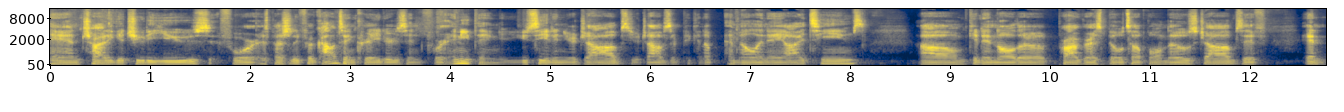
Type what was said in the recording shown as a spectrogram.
and try to get you to use for especially for content creators and for anything. You see it in your jobs. Your jobs are picking up ml and ai teams um, getting all the progress built up on those jobs. If and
